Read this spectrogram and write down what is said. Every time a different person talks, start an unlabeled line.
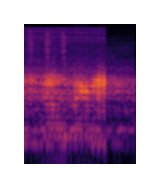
ねえ。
